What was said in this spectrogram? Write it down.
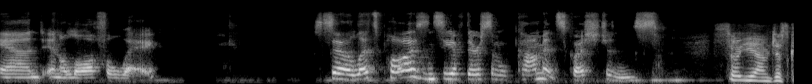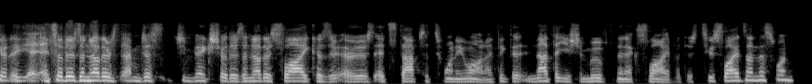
and in a lawful way. So let's pause and see if there's some comments questions so yeah, I'm just gonna. And so there's another. I'm just to make sure there's another slide because it stops at 21. I think that not that you should move to the next slide, but there's two slides on this one.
